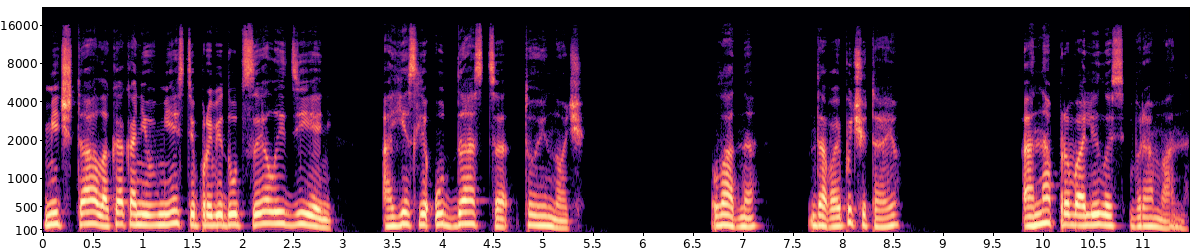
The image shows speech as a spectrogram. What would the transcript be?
мечтала, как они вместе проведут целый день, а если удастся, то и ночь. «Ладно, давай почитаю». Она провалилась в роман.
